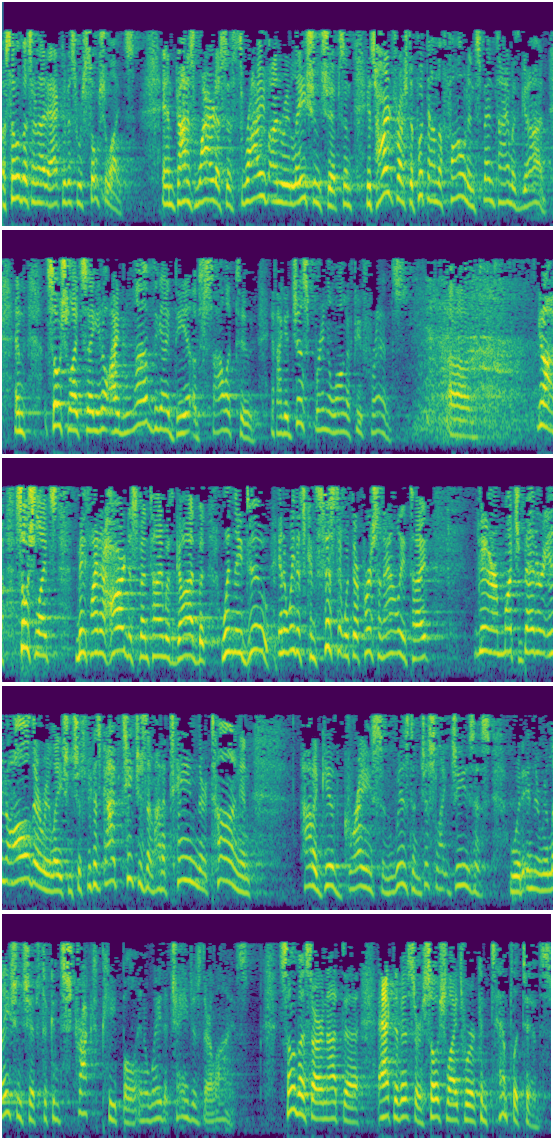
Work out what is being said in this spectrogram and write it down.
Uh, some of us are not activists; we're socialites. And God has wired us to thrive on relationships. And it's hard for us to put down the phone and spend time with God. And socialites say, you know, I love the idea of solitude. If I could just bring along a few friends. Um, you know, socialites may find it hard to spend time with God, but when they do, in a way that's consistent with their personality type, they are much better in all their relationships because God teaches them how to tame their tongue and how to give grace and wisdom just like Jesus would in their relationships to construct people in a way that changes their lives. Some of us are not uh, activists or socialites, we're contemplatives.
